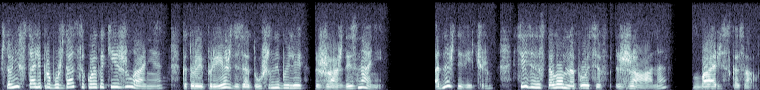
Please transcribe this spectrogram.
что в них стали пробуждаться кое-какие желания, которые прежде задушены были жаждой знаний. Однажды вечером, сидя за столом напротив Жана, Барри сказал,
